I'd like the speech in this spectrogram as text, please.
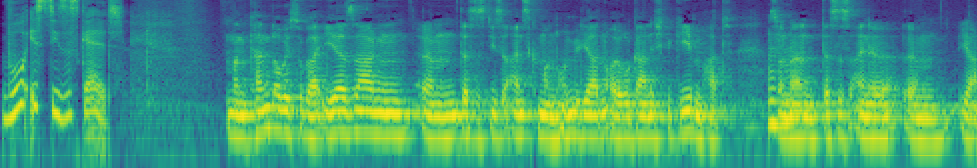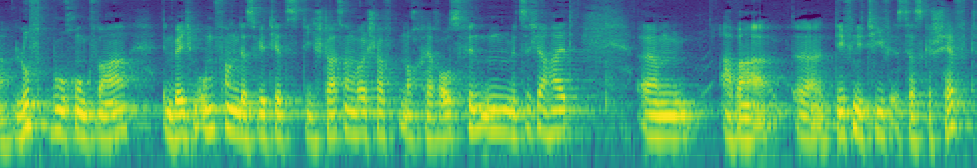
Wo ist dieses Geld? Man kann, glaube ich, sogar eher sagen, ähm, dass es diese 1,9 Milliarden Euro gar nicht gegeben hat, mhm. sondern dass es eine ähm, ja, Luftbuchung war. In welchem Umfang, das wird jetzt die Staatsanwaltschaft noch herausfinden, mit Sicherheit. Ähm, aber äh, definitiv ist das Geschäft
